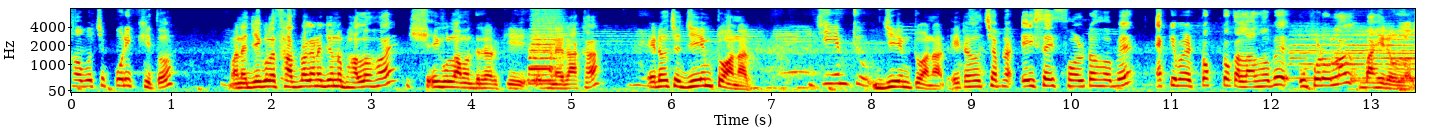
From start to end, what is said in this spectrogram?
সব হচ্ছে পরীক্ষিত। মানে যেগুলো ছাদ বাগানের জন্য ভালো হয় সেগুলো আমাদের আর কি এখানে রাখা। এটা হচ্ছে জিএম টু আনার। GM two? জিএম টু আনার। এটা হচ্ছে আপনার এই সাইজ ফলটা হবে একেবারে টকটকা লাল হবে উপরেও লাল বাহিরেও লাল।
